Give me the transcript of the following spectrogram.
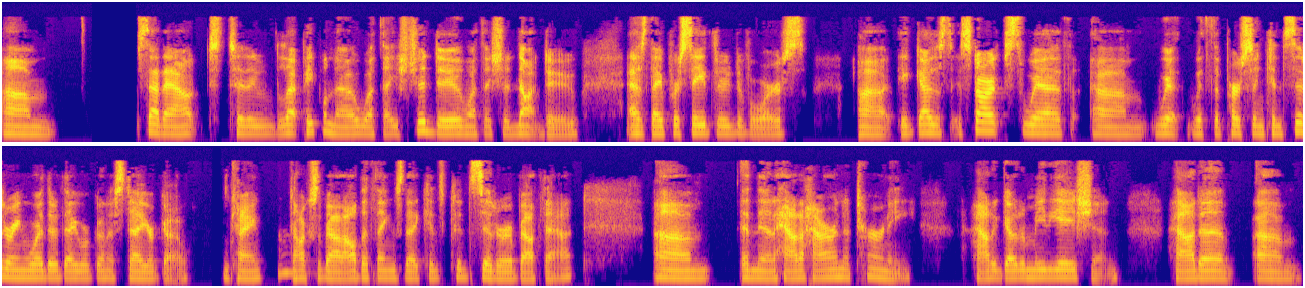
um, set out to let people know what they should do and what they should not do as they proceed through divorce uh, it goes, it starts with, um, with, with the person considering whether they were going to stay or go. Okay. Mm-hmm. Talks about all the things they can consider about that. Um, and then how to hire an attorney, how to go to mediation, how to, um,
